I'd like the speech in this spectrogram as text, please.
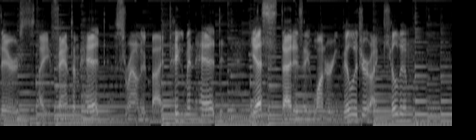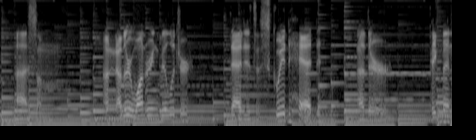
there's a phantom head surrounded by pigman head. Yes, that is a wandering villager. I killed him. Uh, some another wandering villager. That is a squid head, another pigman,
